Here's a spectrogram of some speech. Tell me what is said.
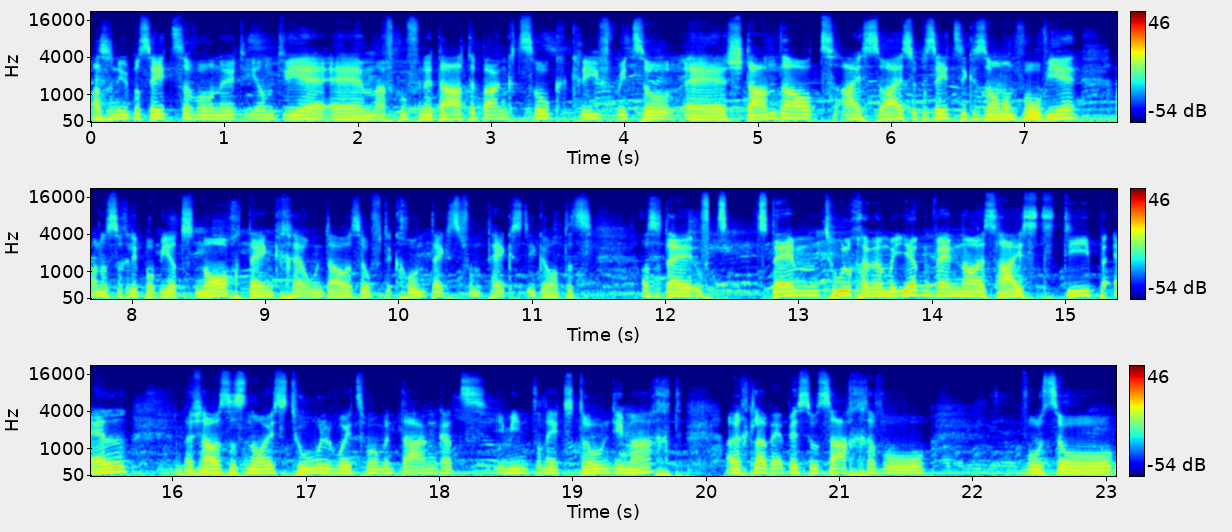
Also ein Übersetzer, der nicht irgendwie ähm, einfach auf eine Datenbank zurückgreift mit so äh, Standard 1 zu 1 Übersetzungen, sondern wo wir auch noch so ein bisschen probiert nachdenken und auch so auf den Kontext vom Text geht. Das, also der, auf, zu dem Tool kommen wir irgendwann noch, es heißt DeepL. Das ist auch so ein neues Tool, das jetzt momentan gerade im Internet die Runde macht. Aber ich glaube eben so Sachen, wo, wo so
